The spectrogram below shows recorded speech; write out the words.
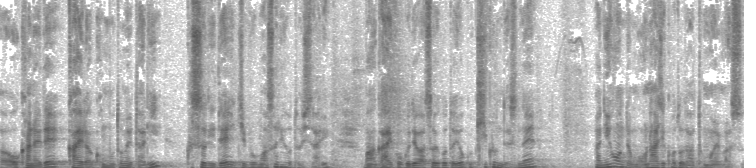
お金で快楽を求めたり薬で自分を忘れようとしたり、まあ、外国ではそういうことをよく聞くんですね。まあ、日本でも同じことだと思います。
